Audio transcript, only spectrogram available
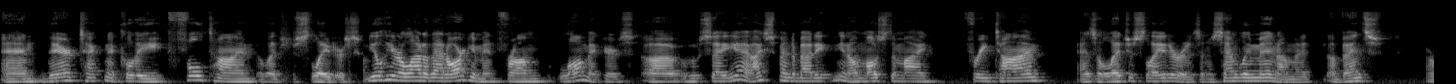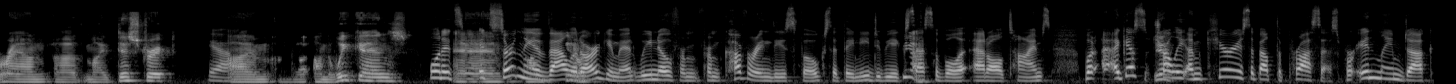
And they're technically full-time legislators. You'll hear a lot of that argument from lawmakers uh, who say, "Yeah, I spend about you know most of my free time as a legislator, as an assemblyman. I'm at events around uh, my district. Yeah. I'm uh, on the weekends. Well, it's and, it's certainly um, a valid you know, argument. We know from from covering these folks that they need to be accessible yeah. at all times. But I guess Charlie, yeah. I'm curious about the process. We're in lame duck.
